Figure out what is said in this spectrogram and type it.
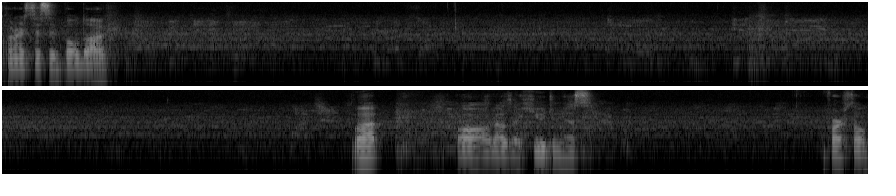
Corner assisted Bulldog. What? Oh, that was a huge miss. Versal.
